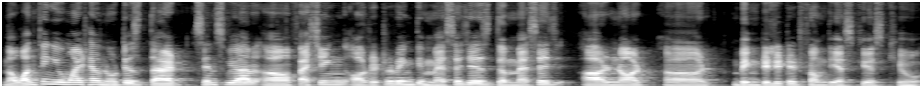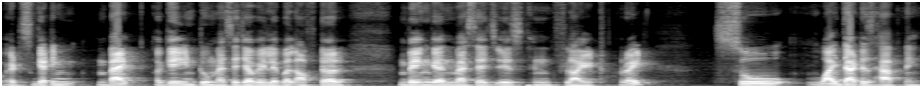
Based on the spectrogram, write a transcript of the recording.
Now one thing you might have noticed that since we are uh, fetching or retrieving the messages, the message are not uh, being deleted from the SQS queue. It's getting back again to message available after being in message is in flight, right? So why that is happening?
